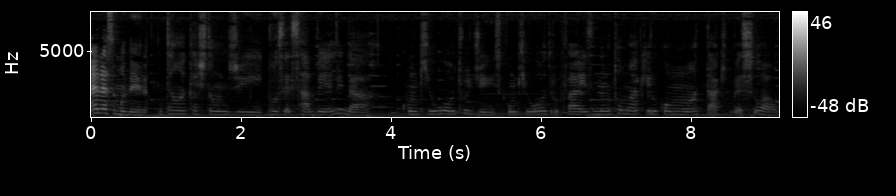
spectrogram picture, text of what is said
é dessa maneira. Então a questão de você saber lidar com o que o outro diz, com o que o outro faz, e não tomar aquilo como um ataque pessoal.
